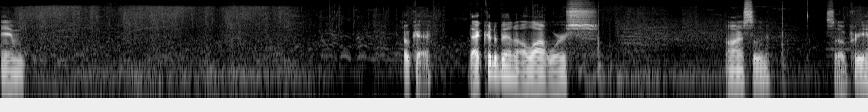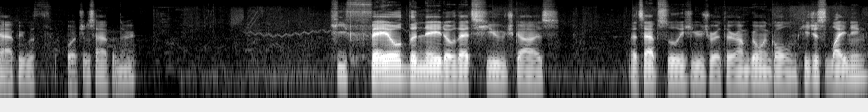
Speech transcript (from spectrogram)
And Okay. That could have been a lot worse. Honestly. So pretty happy with what just happened there. He failed the Nado. That's huge, guys. That's absolutely huge right there. I'm going Golem. He just lightning.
